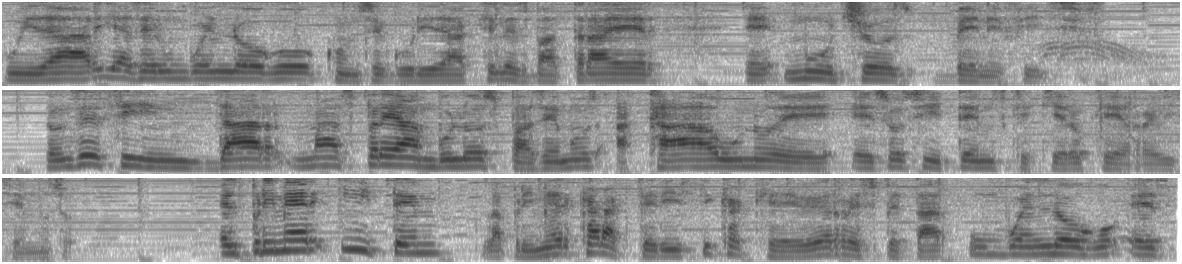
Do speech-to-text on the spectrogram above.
cuidar y hacer un buen logo con seguridad que les va a traer eh, muchos beneficios. Entonces, sin dar más preámbulos, pasemos a cada uno de esos ítems que quiero que revisemos hoy. El primer ítem, la primera característica que debe respetar un buen logo es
